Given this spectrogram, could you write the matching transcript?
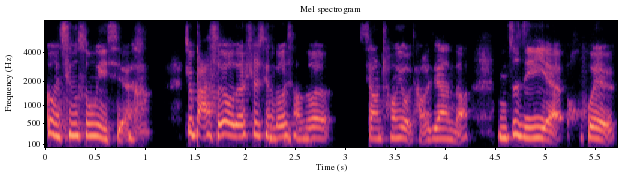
更轻松一些。就把所有的事情都想做想成有条件的，你自己也会，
